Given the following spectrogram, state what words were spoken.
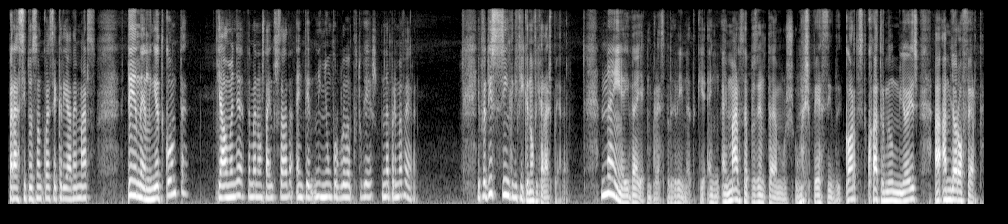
para a situação que vai ser criada em março, tendo em linha de conta que a Alemanha também não está interessada em ter nenhum problema português na primavera. E, portanto, isso significa não ficar à espera. Nem a ideia, que me parece peregrina, de que em, em março apresentamos uma espécie de cortes de 4 mil milhões à, à melhor oferta.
